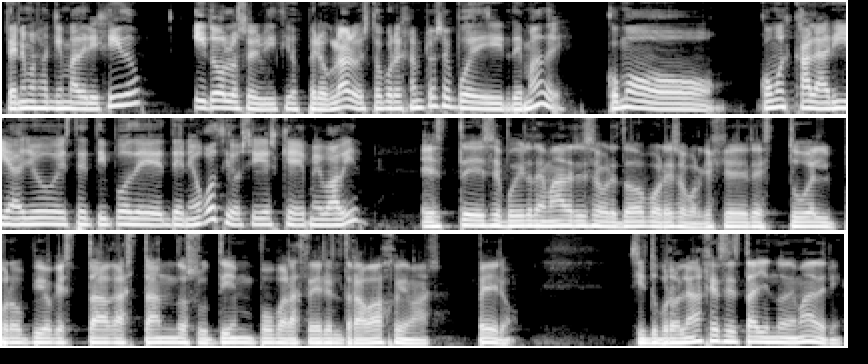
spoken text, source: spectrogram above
tenemos a quién va dirigido y todos los servicios. Pero claro, esto por ejemplo se puede ir de madre. ¿Cómo, cómo escalaría yo este tipo de, de negocio si es que me va bien? Este se puede ir de madre sobre todo por eso, porque es que eres tú el propio que está gastando su tiempo para hacer el trabajo y demás. Pero si tu problema es que se está yendo de madre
